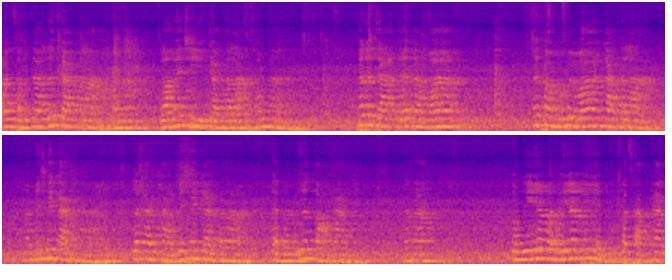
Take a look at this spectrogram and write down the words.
การสัมมนาเรื่องการตลาดนะเราให้ทีมการตลาดเข้ามาท่านอาจารย์แนะนำว่าให้ความรู้ไปว่าการตลาด มัน ไม่ใช่การขาย และการขายไม่ใช่การตลาด แต่มันเลื่อนต่อกันนะคะตรงนี้วันนี้พี่เห็นประสานการ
